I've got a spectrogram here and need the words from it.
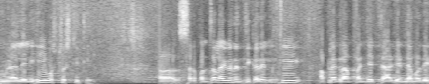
मिळालेली ही वस्तुस्थिती आहे. सरपंचालाही विनंती करेल की आपल्या ग्रामपंचायतच्या अजेंड्यामध्ये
